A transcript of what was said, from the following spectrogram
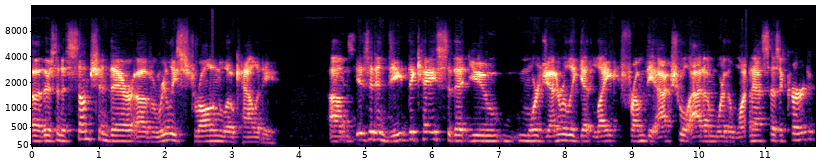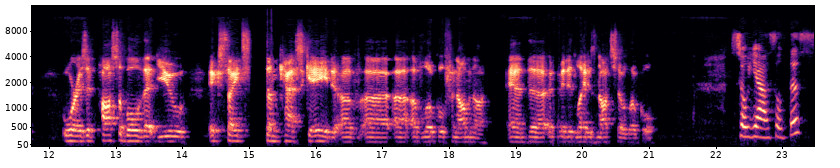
uh, there's an assumption there of a really strong locality. Um, yes. Is it indeed the case that you more generally get light from the actual atom where the 1s has occurred? Or is it possible that you excite some cascade of, uh, uh, of local phenomena and the emitted light is not so local? So yeah, so this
